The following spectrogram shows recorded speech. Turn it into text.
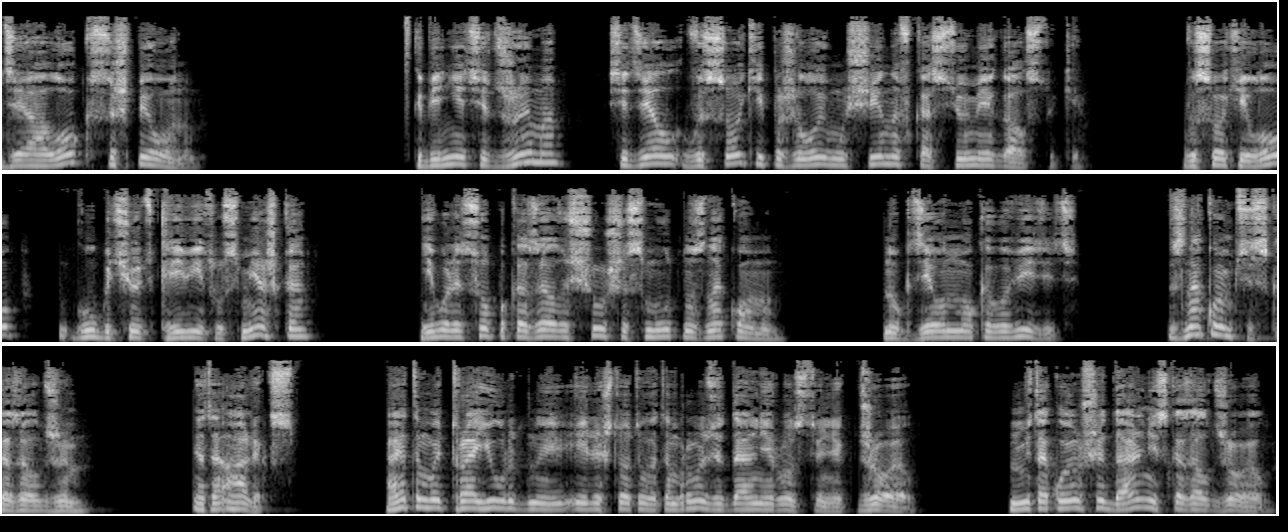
Диалог со шпионом. В кабинете Джима сидел высокий пожилой мужчина в костюме и галстуке. Высокий лоб, губы чуть кривит усмешка. Его лицо показалось Шуше смутно знакомым. Но где он мог его видеть? «Знакомьтесь», — сказал Джим. «Это Алекс. А это мой троюродный или что-то в этом роде дальний родственник, Джоэл». «Не такой уж и дальний», — сказал Джоэл.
